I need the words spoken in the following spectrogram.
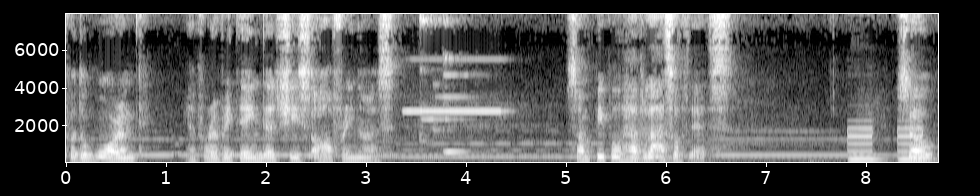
for the warmth, and for everything that she's offering us. Some people have less of this. So,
